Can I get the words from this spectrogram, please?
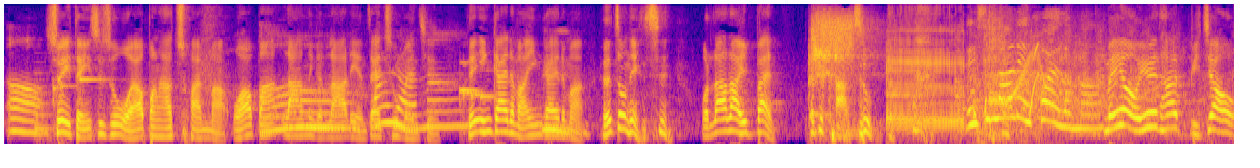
哦，所以等于是说我要帮他穿嘛，我要帮他拉那个拉链在出门前，那应该的嘛，应该的嘛。可是重点是我拉到一半，他就卡住。哎，是拉链坏了吗？没有，因为它比较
